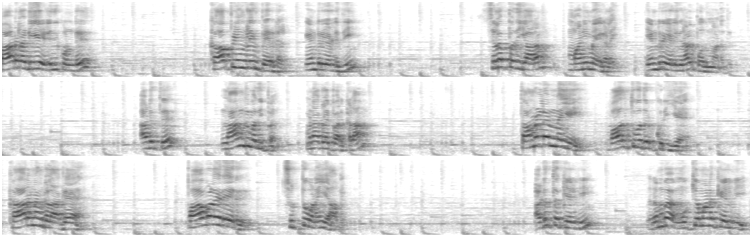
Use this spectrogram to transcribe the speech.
பாடலடியை எழுதி கொண்டு காப்பியங்களின் பெயர்கள் என்று எழுதி சிலப்பதிகாரம் மணிமேகலை என்று எழுதினால் போதுமானது. அடுத்து நான்கு மதிப்பெண் வினாக்களை பார்க்கலாம். தமிழெண்ணையை வாழ்த்துவதற்குரிய காரணங்களாக பாவலரேறு சுட்டுவனை யாவை? அடுத்த கேள்வி ரொம்ப முக்கியமான கேள்வி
